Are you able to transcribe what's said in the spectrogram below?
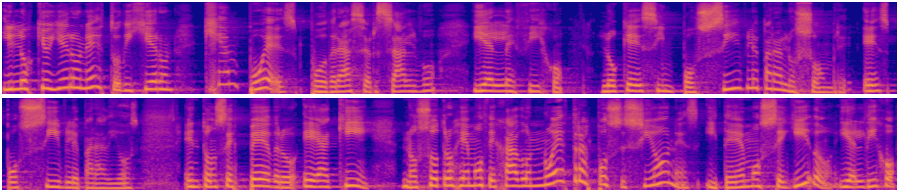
Y los que oyeron esto dijeron, ¿quién pues podrá ser salvo? Y él les dijo, lo que es imposible para los hombres es posible para Dios. Entonces Pedro, he aquí, nosotros hemos dejado nuestras posesiones y te hemos seguido. Y él dijo,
